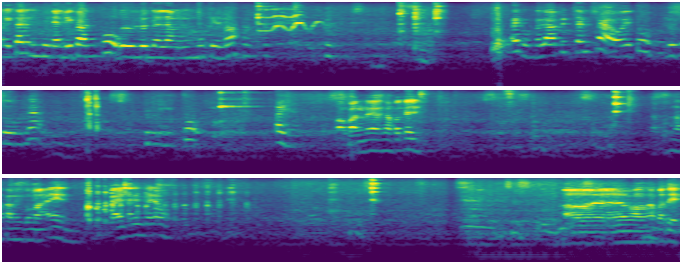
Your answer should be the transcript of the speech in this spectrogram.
Pinabalikan, binalikan ko, ulo na lang ang mukira. Ay, kung malapit lang siya, o ito, luto na. Ito. Ay, paano na yan kapatid? Tapos na kami kumain. Kain na rin kayo. Ah, mga kapatid.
